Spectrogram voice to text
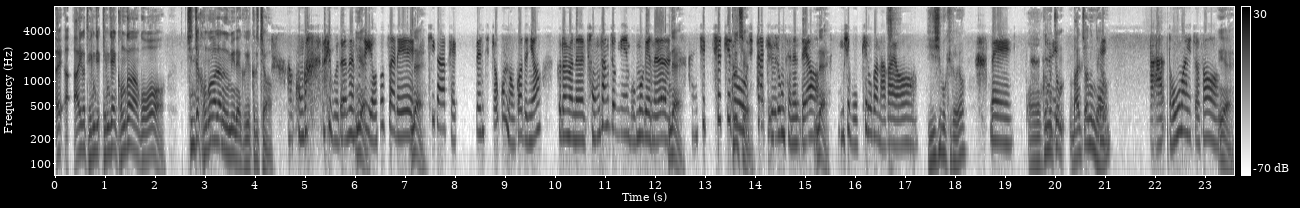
아, 아이가 굉장히, 굉장히 건강하고 진짜 건강하다는 의미네. 그게 그렇죠. 아, 건강하다기보다는 예. 솔직히 여섯 살에 네. 키가 100cm 조금 넘거든요. 그러면은 정상적인 몸무게는 네. 한 17kg, 그렇지. 18kg 정도 되는데요. 네. 25kg가 나가요. 25kg요? 네. 어, 그러면 네. 좀 많이 쪘는데요? 네. 아, 너무 많이 쪄서 예.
